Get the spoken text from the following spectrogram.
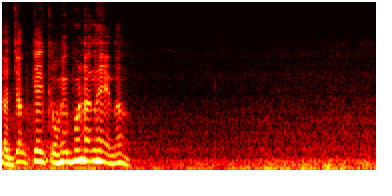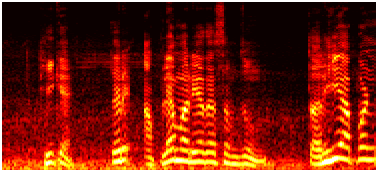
त्याच्यात काही कमीपणा नाही ना. ठीक आहे. तर आपल्या मर्यादा समजून तरीही आपण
